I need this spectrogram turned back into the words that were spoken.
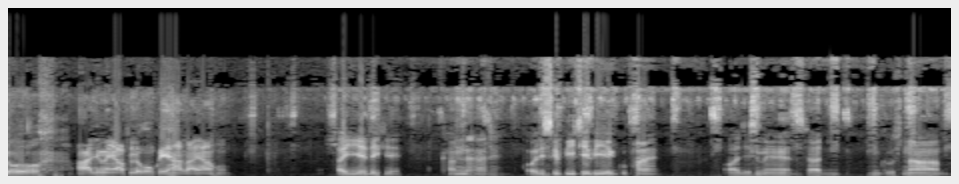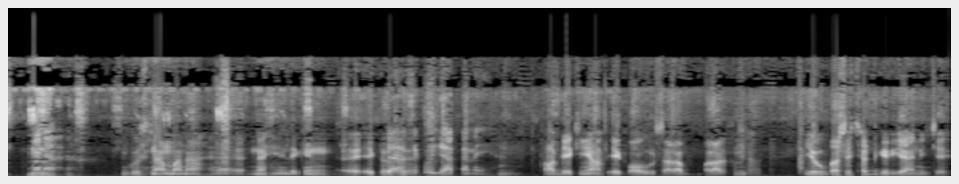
तो आज मैं आप लोगों को यहाँ लाया हूँ। और ये देखिए खंडहर है और इसके पीछे भी एक गुफा है और जिसमें शायद घुसना मना है। घुसना मना है नहीं लेकिन एक तरह से कोई जाता नहीं है। हम्म, आप देखिए यहाँ पे एक बहुत सारा बड़ा खंडहर। ये ऊपर से छत गिर गया है नीचे।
